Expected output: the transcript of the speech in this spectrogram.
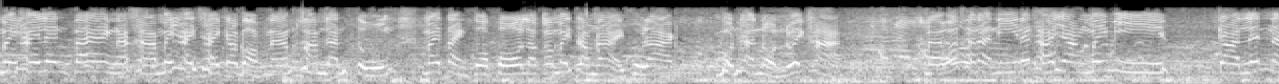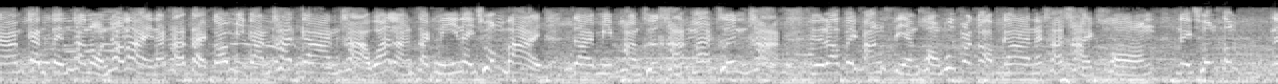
ไม่ให้เล่นแป้งนะคะ ไม่ให้ใช้กระบอกน้ำความดันสูง ไม่แต่งตัวโป๊แล้วก็ไม่จำหน่ายสุราบนถนนด้วยค่ะแม้ว่าขณะนี้นะคะยังไม่มีการเล่นน้ำกันเต็มถนนเท่าไหร่นะคะ แต่ก็มีการคาดการ ค่ะ ว่าหลังจากนี้ในช่วงบ่ายจะมีความคึกคักมากขึ้นค่ะ เดี๋ยวเราไปฟังเสียงของผู้ประกอบการนะคะ ขายของในช่วงใน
